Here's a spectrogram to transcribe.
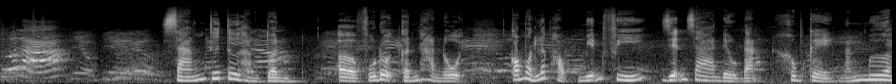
sữa là? Sáng thứ tư hàng tuần, ở phố đội Cấn Hà Nội, có một lớp học miễn phí diễn ra đều đặn không kể nắng mưa.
